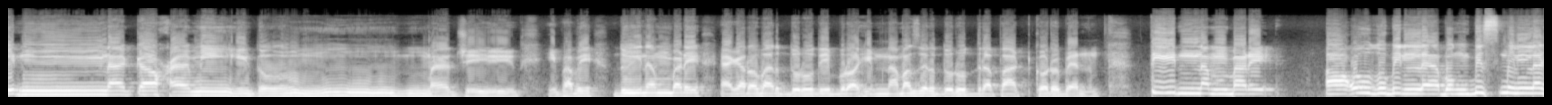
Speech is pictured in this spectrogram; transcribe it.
ইন্নাকা হামিদুম মাজিদ। এভাবে দুই নম্বরে এগারো বার দুরুদ ইব্রাহিম নামাজের দুরুদ্রা পাঠ করবেন। তিন নম্বরে আউযু বিল্লাহ এবং বিসমিল্লাহ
